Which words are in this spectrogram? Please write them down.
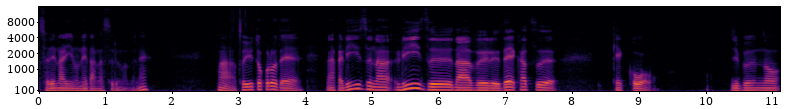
それなりの値段がするのでね。まあ、というところで、なんかリーズナ、リーズナブルで、かつ、結構、自分の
